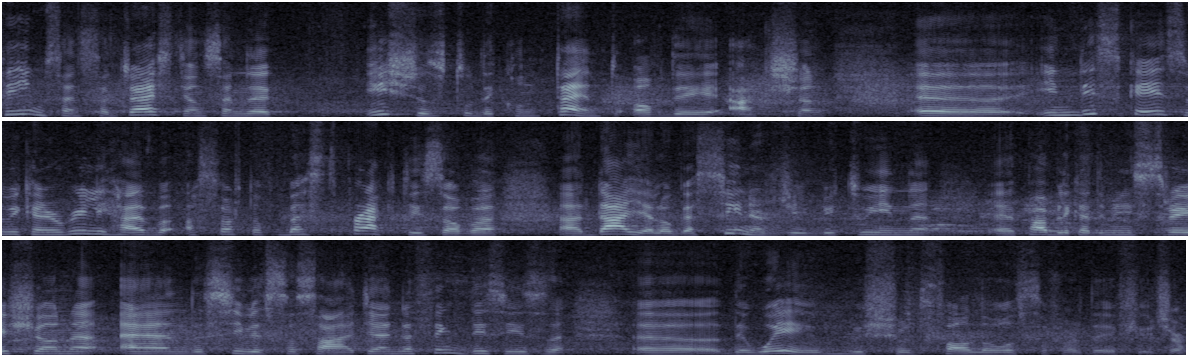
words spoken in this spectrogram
themes and suggestions and uh, issues to the content of the action. Uh, in this case, we can really have a sort of best practice of a, a dialogue, a synergy between uh, public administration and civil society. And I think this is uh, the way we should follow also for the future.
